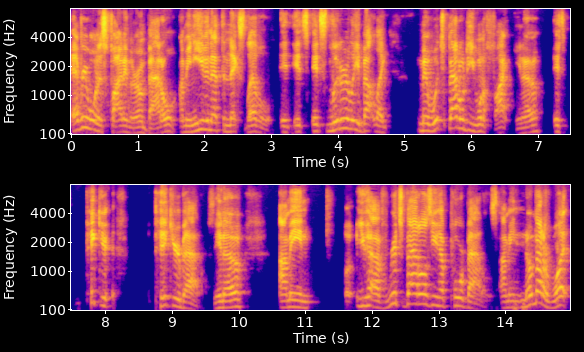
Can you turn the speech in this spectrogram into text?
everyone is fighting their own battle. I mean, even at the next level, it, it's it's literally about like, man, which battle do you want to fight? You know, it's pick your pick your battles. You know, I mean, you have rich battles, you have poor battles. I mean, no matter what,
